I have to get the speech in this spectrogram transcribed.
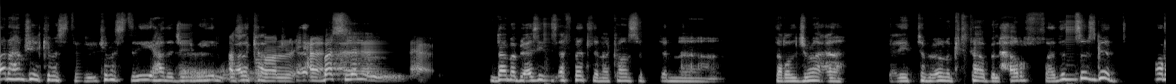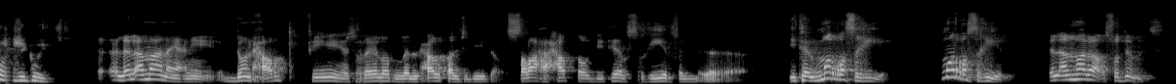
أنا أهم شيء ال chemistry ال chemistry هذا جميل. وهذا أصلاً كان بس لل... دام عبد العزيز أثبت لنا concept إن ترى الجماعة يعني يتبعون الكتاب بالحرف ف this is good مرة شيء كويس. للأمانة يعني بدون حرق في. trailer للحلقة الجديدة. الصراحة حطوا detail صغير في detail مرة صغير مرة صغير. للامانه صدمت.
